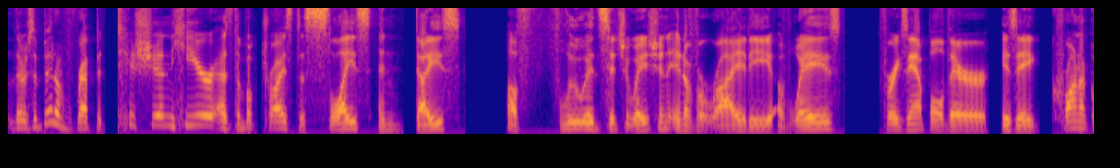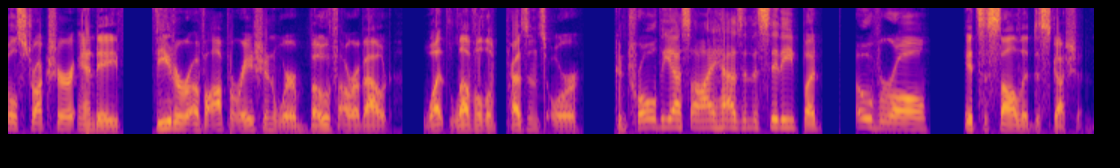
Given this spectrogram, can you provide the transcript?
There's a bit of repetition here as the book tries to slice and dice a fluid situation in a variety of ways. For example, there is a chronicle structure and a theater of operation where both are about what level of presence or control the SI has in the city, but overall, it's a solid discussion.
